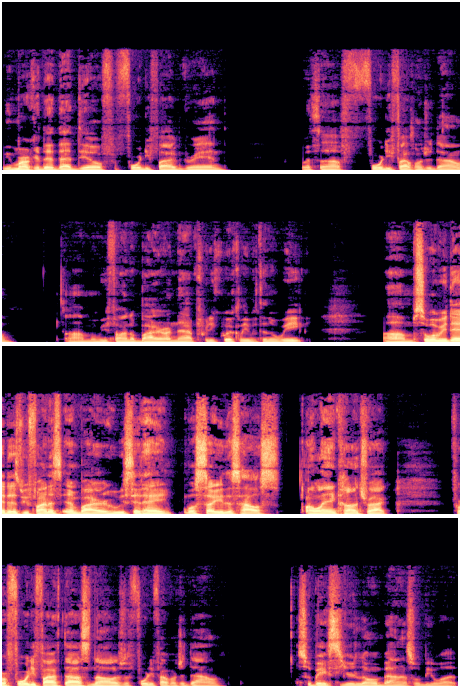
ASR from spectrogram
we marketed that deal for 45 grand with uh 4,500 down. Um, and we found a buyer on that pretty quickly within a week. Um, so what we did is we found this in buyer who said, "Hey, we'll sell you this house on land contract for forty five thousand dollars with forty five hundred down. So basically, your loan balance will be what?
